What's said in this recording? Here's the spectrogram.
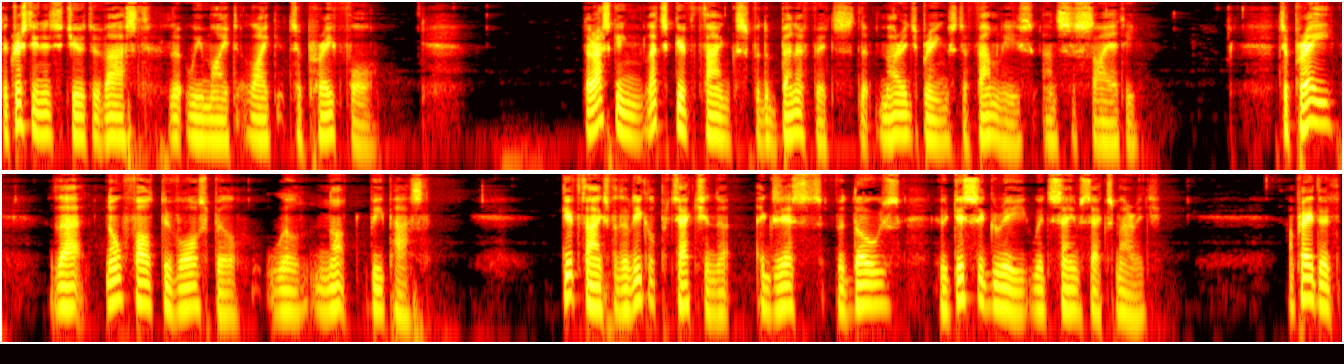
the Christian Institute have asked that we might like to pray for. They're asking, let's give thanks for the benefits that marriage brings to families and society to pray that no fault divorce bill will not be passed. Give thanks for the legal protection that exists for those who disagree with same-sex marriage. I pray that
